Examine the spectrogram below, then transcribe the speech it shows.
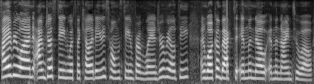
Hi everyone, I'm Justine with the Kelly Davies Homes team from Landro Realty and welcome back to In the Know in the 920.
